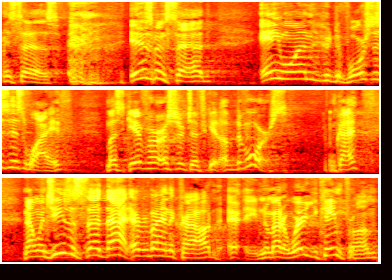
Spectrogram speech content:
It says, It has been said, anyone who divorces his wife must give her a certificate of divorce. Okay? Now, when Jesus said that, everybody in the crowd, eh, no matter where you came from,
